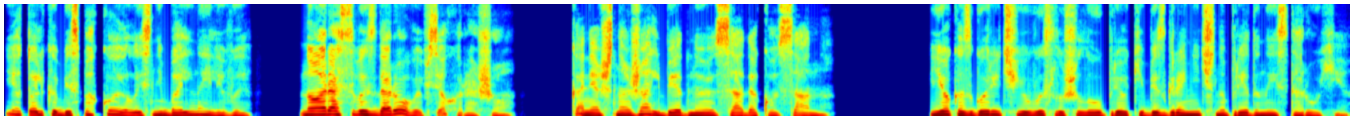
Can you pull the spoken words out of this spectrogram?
Я только беспокоилась, не больны ли вы. Ну а раз вы здоровы, все хорошо. Конечно, жаль бедную Садако-сан». Йока с горечью выслушала упреки безгранично преданной старухи.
